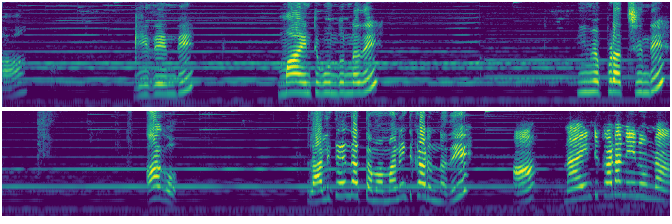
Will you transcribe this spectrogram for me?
ఆ? ఇదేంది? మా ఇంటి ముందున్నది? ఈమె ఎప్పుడు వచ్చింది ఆగో. లలిత ఏందత్తమ్మ మన ఇంటి కాడ ఉన్నది? ఆ? నా ఇంటికాడ నేనున్నా.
